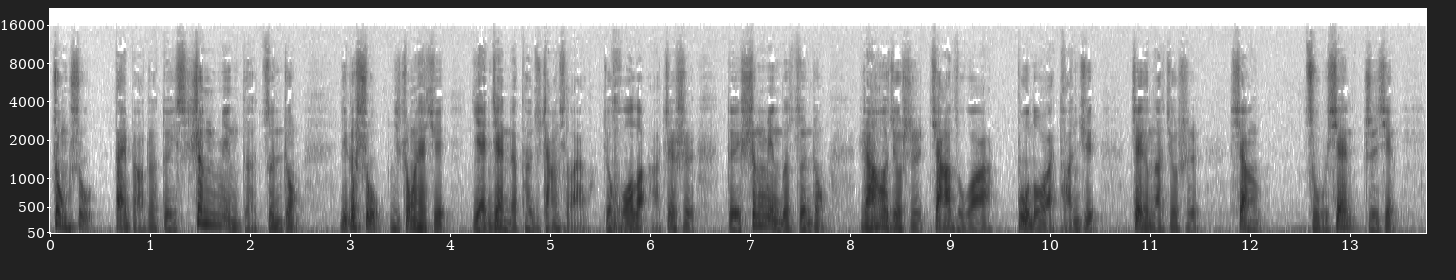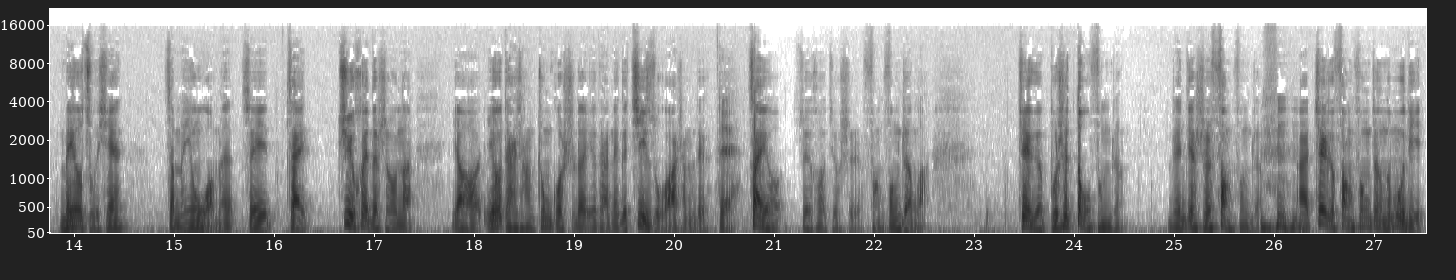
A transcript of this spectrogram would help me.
种树代表着对生命的尊重。一个树你种下去，眼见着它就长起来了，就活了啊，这是对生命的尊重。然后就是家族啊、部落啊团聚，这个呢就是向祖先致敬。没有祖先，怎么有我们？所以在聚会的时候呢。要有点像中国式的，有点那个祭祖啊什么的。对。再有，最后就是放风筝了。这个不是斗风筝，人家是放风筝 啊。这个放风筝的目的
